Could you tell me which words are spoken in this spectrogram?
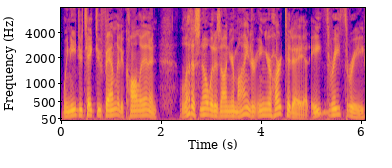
we need you, Take Two family, to call in and let us know what is on your mind or in your heart today at mm-hmm. 833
